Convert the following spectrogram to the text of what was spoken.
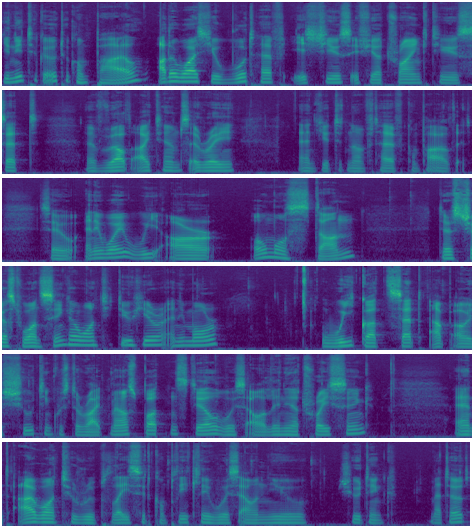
you need to go to compile, otherwise you would have issues if you're trying to set a world items array and you did not have compiled it. So anyway, we are almost done. There's just one thing I want to do here anymore. We got set up our shooting with the right mouse button still with our linear tracing and I want to replace it completely with our new shooting method.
